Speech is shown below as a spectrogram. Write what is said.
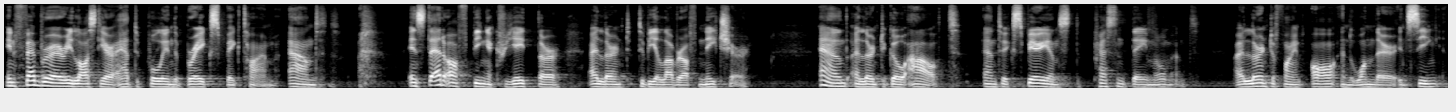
In February last year I had to pull in the brakes big time and instead of being a creator I learned to be a lover of nature. And I learned to go out and to experience the present day moment. I learned to find awe and wonder in seeing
